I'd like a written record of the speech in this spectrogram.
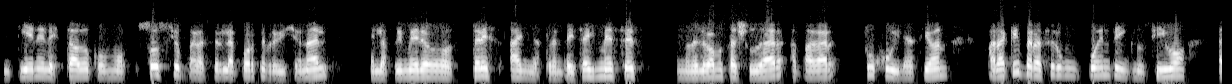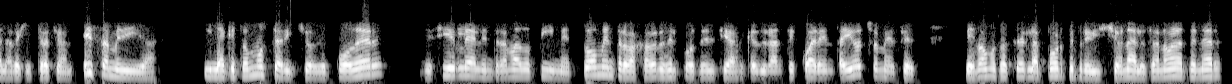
y tiene el Estado como socio para hacer el aporte previsional en los primeros tres años, 36 meses en donde le vamos a ayudar a pagar su jubilación. ¿Para qué? Para hacer un puente inclusivo a la registración. Esa medida y la que tomó Sergio de poder decirle al entramado PYME, tomen trabajadores del potencial, que durante 48 meses les vamos a hacer el aporte previsional, o sea, no van a tener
